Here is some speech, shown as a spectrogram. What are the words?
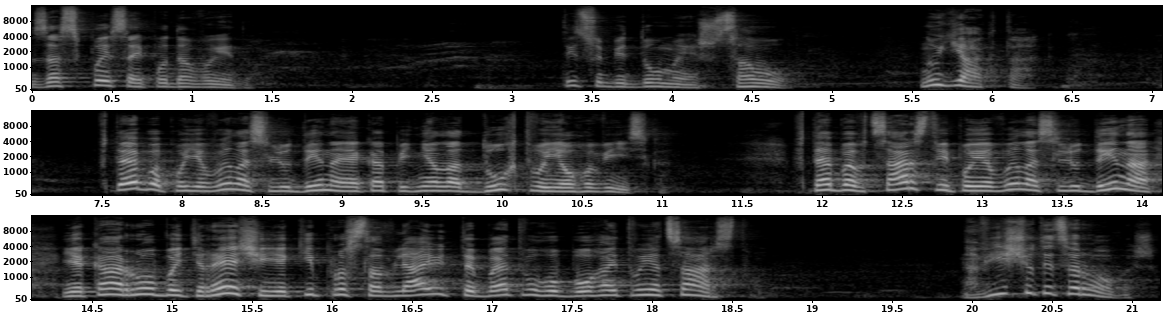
Засписай по Давиду. Ти собі думаєш, Саул, ну як так? В тебе появилась людина, яка підняла дух твого війська. В тебе в царстві появилась людина, яка робить речі, які прославляють тебе, твого Бога і твоє царство. Навіщо ти це робиш?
